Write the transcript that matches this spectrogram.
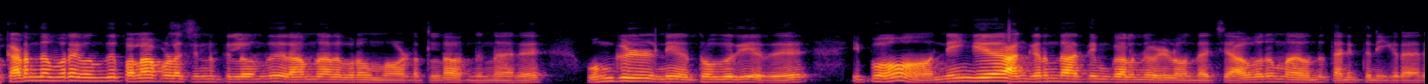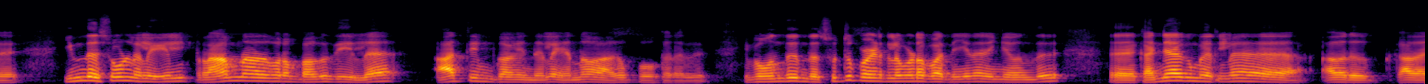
இப்போ கடந்த முறை வந்து பலாப்பழ சின்னத்தில் வந்து ராமநாதபுரம் மாவட்டத்தில் தான் அவர் நின்னார். உங்கள் நீ தொகுதி அது. இப்போது நீங்கள் அங்கேருந்து அதிமுக அதிமுகலேருந்து வெளியில் வந்தாச்சு. அவரும் வந்து தனித்து நிற்கிறாரு இந்த சூழ்நிலையில் ராமநாதபுரம் பகுதியில் அதிமுகவின் நிலை என்னவாக போகிறது? இப்போ வந்து இந்த சுற்றுப்பயணத்தில் கூட பார்த்தீங்கன்னா நீங்கள் வந்து கன்னியாகுமரியில் அவர் அதை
